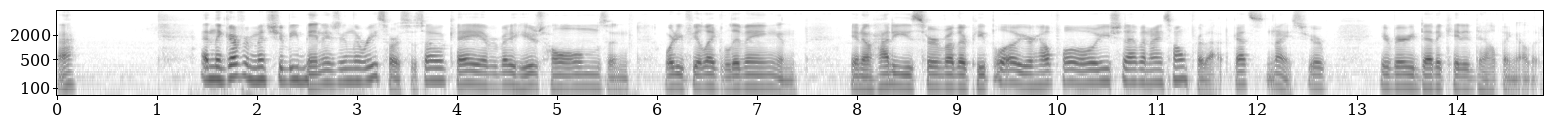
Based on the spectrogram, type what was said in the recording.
huh? And the government should be managing the resources. Okay, everybody, here's homes, and where do you feel like living, and you know, how do you serve other people? Oh, you're helpful. Oh, you should have a nice home for that. That's nice. You're you're very dedicated to helping others.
